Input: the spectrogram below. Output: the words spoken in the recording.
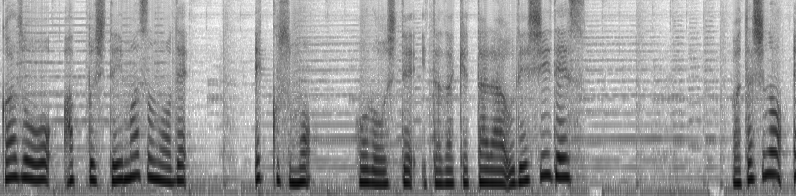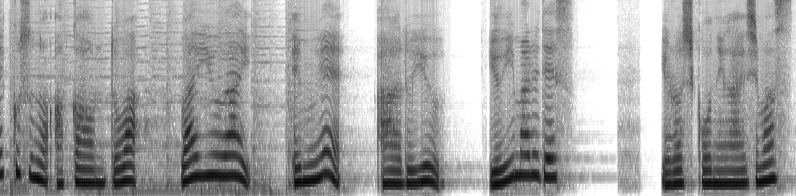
画像をアップしていますので X もフォローしていただけたら嬉しいです。私の X のアカウントは yuimaru ゆいまるです。よろしくお願いします。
